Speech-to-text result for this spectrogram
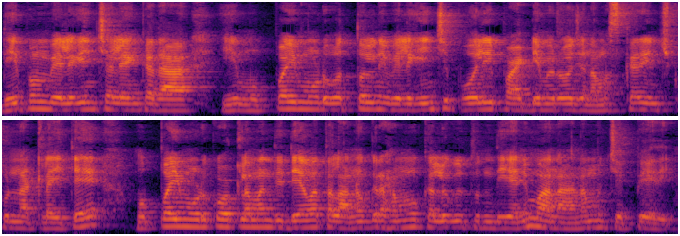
దీపం వెలిగించలేం కదా. ఈ ముప్పై మూడు ఒత్తుల్ని వెలిగించి పోలీపాడ్యమి రోజు నమస్కరించుకున్నట్లయితే ముప్పై మూడు కోట్ల మంది దేవతల అనుగ్రహము కలుగుతుంది అని మా నాన్నమ్మ చెప్పేది.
